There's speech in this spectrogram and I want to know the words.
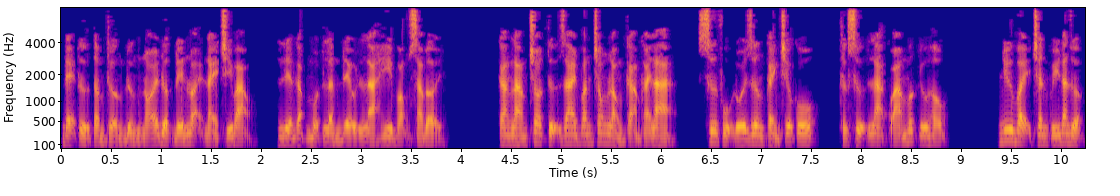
đệ tử tầm thường đừng nói được đến loại này trí bảo, liền gặp một lần đều là hy vọng xa vời. Càng làm cho tự giai văn trong lòng cảm khái là, sư phụ đối dương cảnh chiếu cố, thực sự là quá mức ưu hậu như vậy chân quý đan dược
